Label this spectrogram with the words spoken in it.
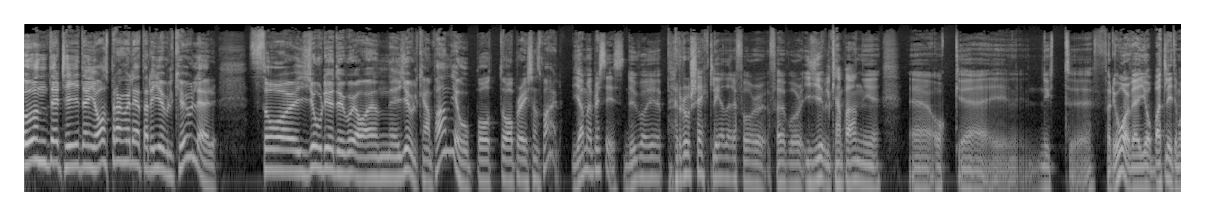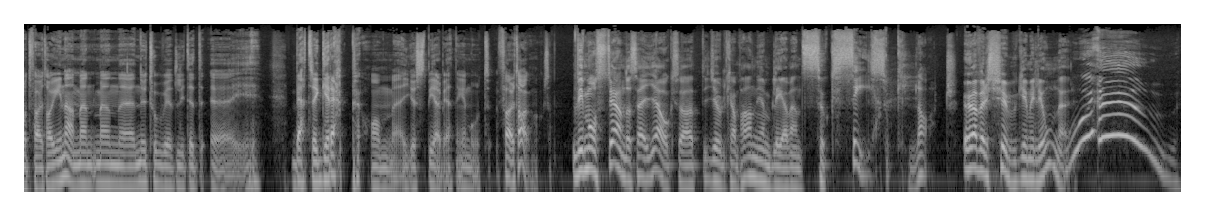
Under tiden jag sprang och letade julkulor så gjorde ju du och jag en julkampanj ihop åt Operation Smile. Ja, men precis. Du var ju projektledare för, för vår julkampanj eh, och eh, nytt eh, för i år. Vi har jobbat lite mot företag innan, men, men eh, nu tog vi ett litet eh, bättre grepp om just bearbetningen mot företag också. Vi måste ju ändå säga också att julkampanjen blev en succé. Såklart. Över 20 miljoner.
